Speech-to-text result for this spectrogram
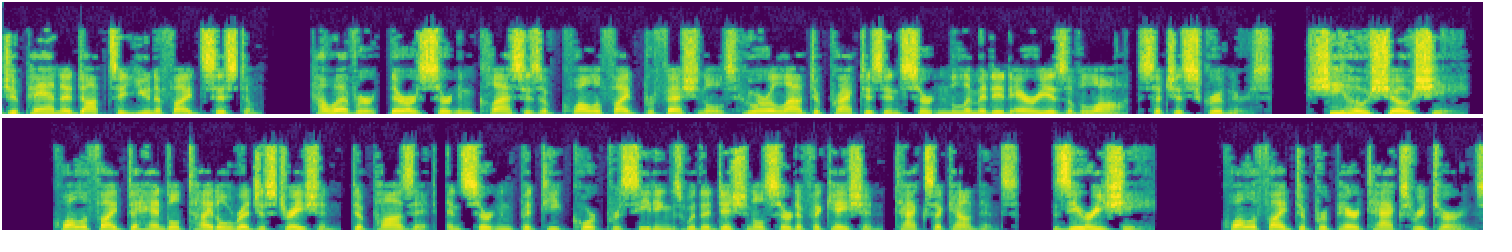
Japan adopts a unified system. However, there are certain classes of qualified professionals who are allowed to practice in certain limited areas of law, such as scriveners shiho shoshi", Qualified to handle title registration, deposit, and certain petite court proceedings with additional certification, tax accountants. Zeirishi, qualified to prepare tax returns,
